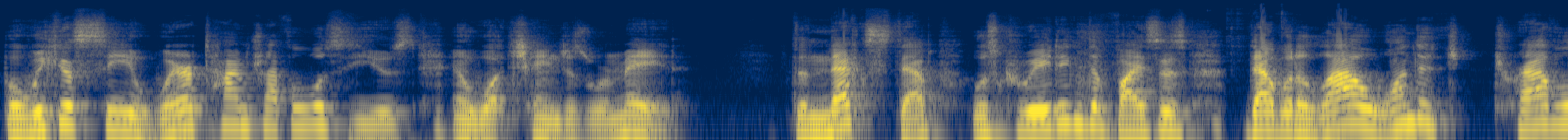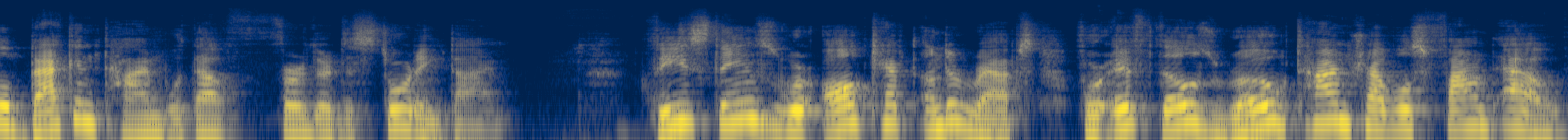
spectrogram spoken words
but we could see where time travel was used and what changes were made. The next step was creating devices that would allow one to travel back in time without further distorting time. These things were all kept under wraps, for if those rogue time travels found out,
